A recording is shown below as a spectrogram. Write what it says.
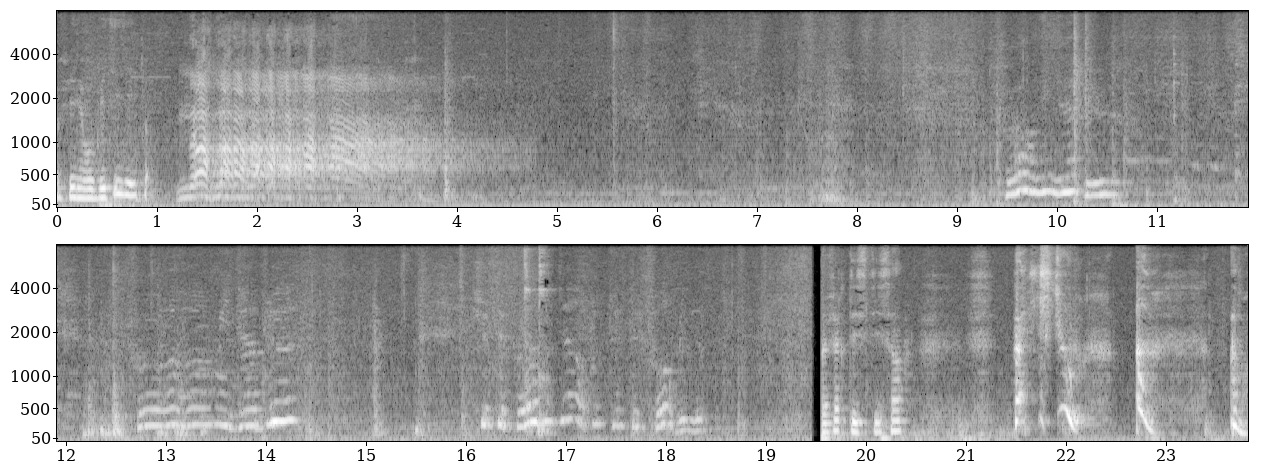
vas finir au bêtisier, toi. Formidable. Formidable. J'étais formidable, t'étais formidable. On va faire tester ça. Ah, Ah, ah bon.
